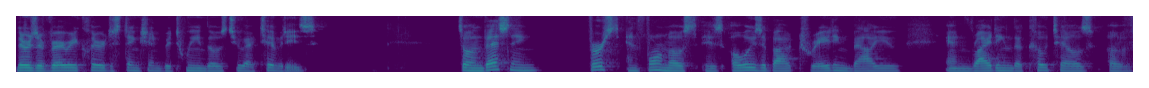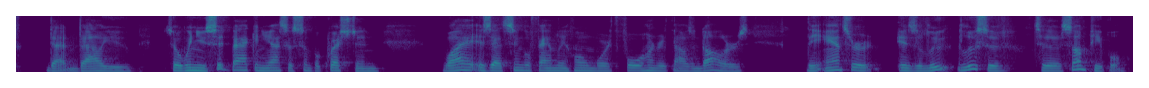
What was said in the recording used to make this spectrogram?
there's a very clear distinction between those two activities. So, investing, first and foremost, is always about creating value and riding the coattails of that value. So, when you sit back and you ask a simple question, why is that single family home worth $400,000? The answer is elusive to some people.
